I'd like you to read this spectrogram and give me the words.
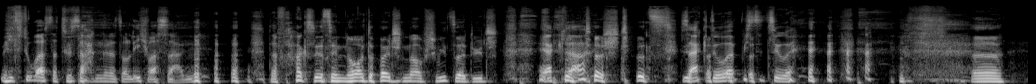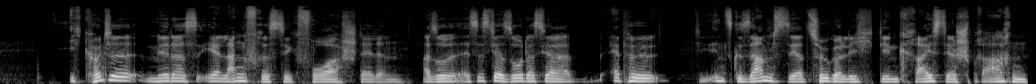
Willst du was dazu sagen oder soll ich was sagen? da fragst du jetzt den Norddeutschen, ob Schweizerdeutsch ja, klar. unterstützt. Sag du, was bist du zu? äh, ich könnte mir das eher langfristig vorstellen. Also es ist ja so, dass ja Apple insgesamt sehr zögerlich den Kreis der Sprachen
